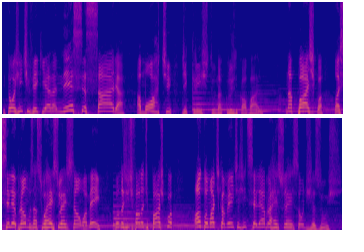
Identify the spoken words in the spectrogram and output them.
Então a gente vê que era necessária a morte de Cristo na cruz do Calvário. Na Páscoa, nós celebramos a sua ressurreição, amém? Quando a gente fala de Páscoa, automaticamente a gente celebra a ressurreição de Jesus.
